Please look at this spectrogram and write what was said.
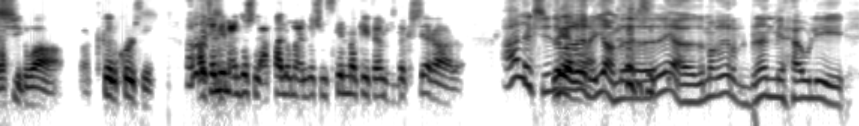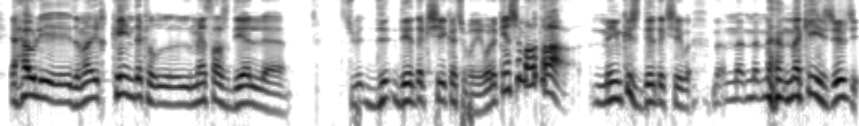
الشيء. تدوا كاين كلشي عرفتي اللي ما عندوش العقل وما عندوش مسكين ما كيفهمش داك الشيء راه هذاك الشيء دابا غير زعما غير البنادم يحاول يحاول زعما كاين داك الميساج ديال دير داك الشيء اللي كتبغي ولكن شي مرات راه ما يمكنش دير داك الشيء ما, ما, ما, ما كاينش فهمتي؟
